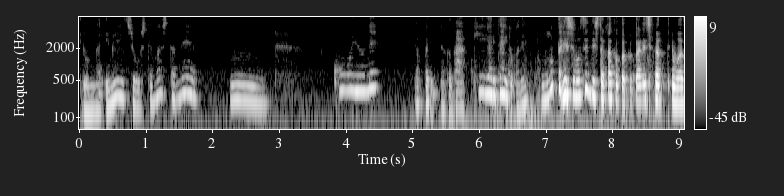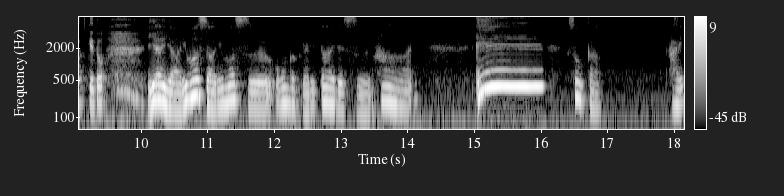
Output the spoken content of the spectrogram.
いろんなイメージをしてましたね。うん。こういうねやっぱりなんか楽器やりたいとかね思ったりしませんでしたかとか書かれちゃってますけど。いやいやありますあります。音楽やりたいです。はい。えー、そうか。はい。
